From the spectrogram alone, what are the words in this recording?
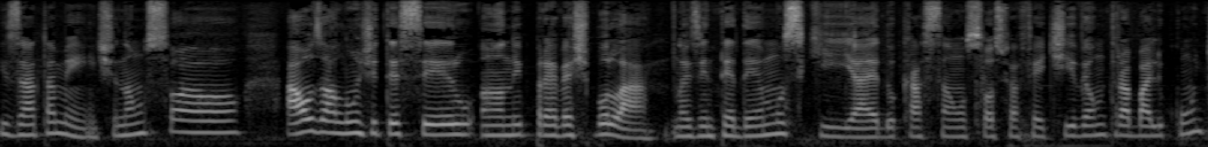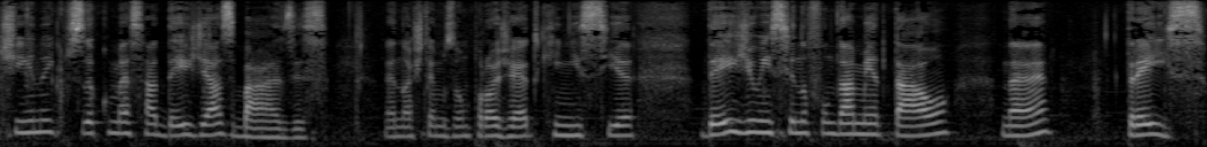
Exatamente, não só aos alunos de terceiro ano e pré-vestibular. Nós entendemos que a educação socioafetiva é um trabalho contínuo e que precisa começar desde as bases. Né? Nós temos um projeto que inicia desde o ensino fundamental, né? Três,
